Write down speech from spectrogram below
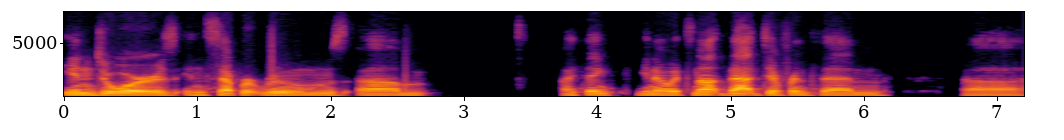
indoors in separate rooms. Um, I think you know it's not that different than uh,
